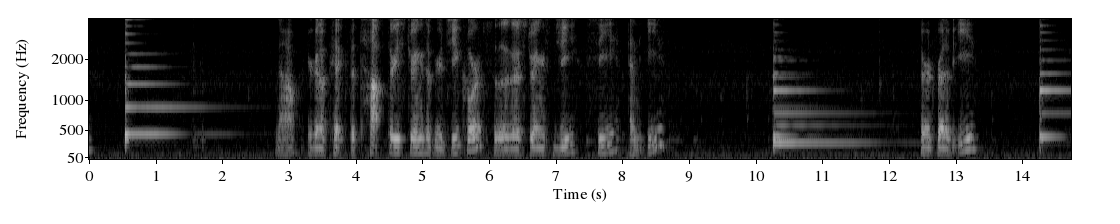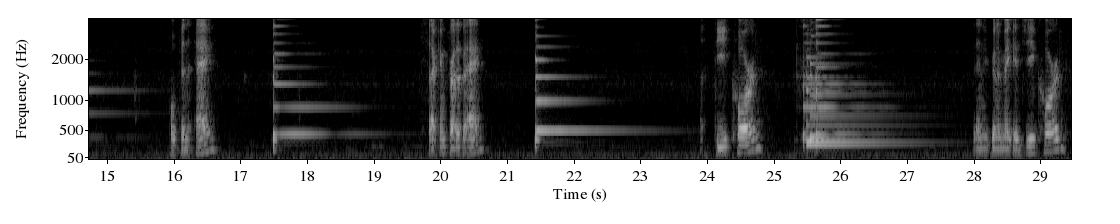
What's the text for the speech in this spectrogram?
now you're going to pick the top three strings of your G chord. So those are strings G, C, and E. Third fret of E. Open A. Second fret of A. A D chord. Then you're going to make a G chord,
